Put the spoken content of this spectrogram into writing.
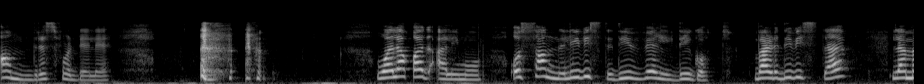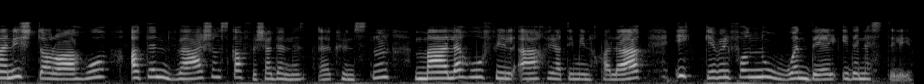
andres fordeler. Og sannelig visste de veldig godt. Hva er det de visste? La man ishtarahu, at enhver som skaffer seg denne eh, kunsten, malahu fil akhirati min khalaq, ikke vil få noen del i det neste liv.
